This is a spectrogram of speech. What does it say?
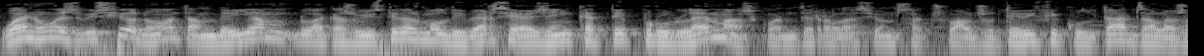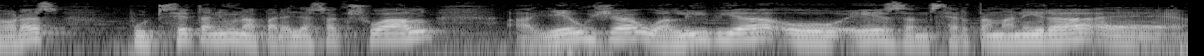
Bueno, és vici o no? També hi ha, la casuística és molt diversa. Hi ha gent que té problemes quan té relacions sexuals o té dificultats. Aleshores, potser tenir una parella sexual alleuja o alivia o és, en certa manera, eh,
